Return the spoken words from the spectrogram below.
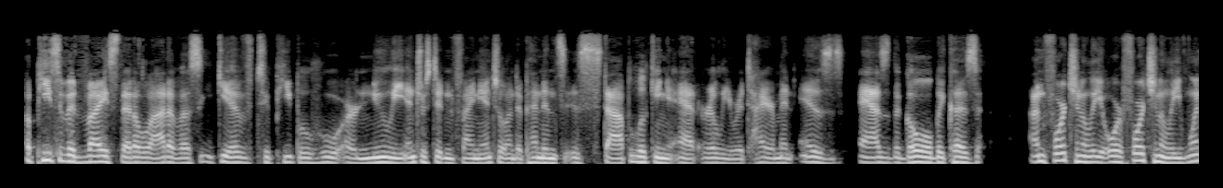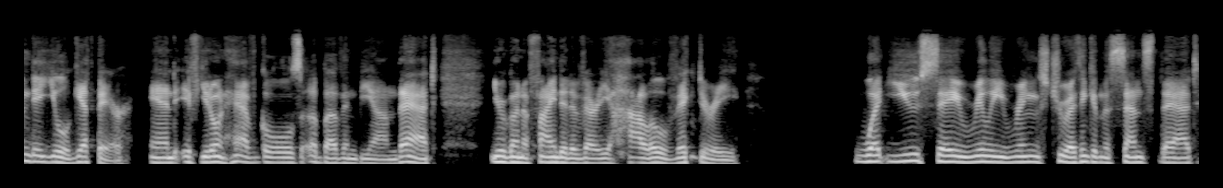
A piece of advice that a lot of us give to people who are newly interested in financial independence is stop looking at early retirement as as the goal because unfortunately or fortunately, one day you'll get there. And if you don't have goals above and beyond that, you're going to find it a very hollow victory. What you say really rings true, I think, in the sense that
